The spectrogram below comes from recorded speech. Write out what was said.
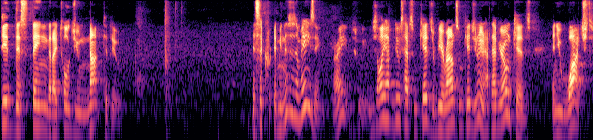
did this thing that I told you not to do? It's a, I mean, this is amazing, right? All you have to do is have some kids or be around some kids. You don't even have to have your own kids. And you watched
